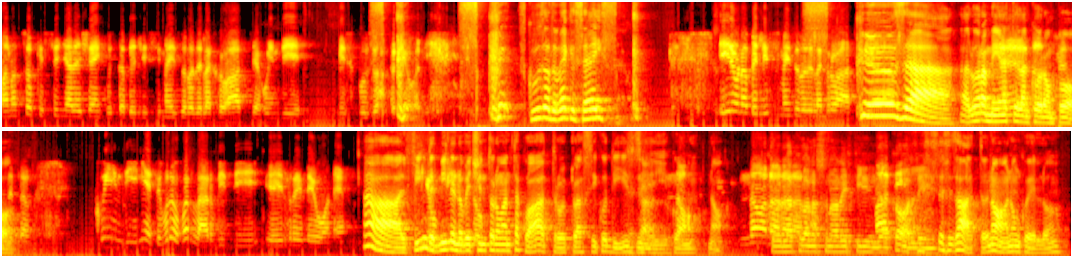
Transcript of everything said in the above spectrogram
ma non so che segnale c'è in questa bellissima isola della Croazia, quindi mi scuso a priori. Sc- scusa, dov'è che sei? Sc- In una bellissima isola della Croazia. Scusa! Allora menatela Eh, ancora un esatto, po'. mi aspettavo. Quindi niente, volevo parlarvi di eh, Il Re Leone. Ah, il film del ho visto. 1994, il classico Disney. Esatto. con... No. no. No, no, Con no, la no, colonna no. sonora dei film Ma- Collins. Esatto, no, non quello.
